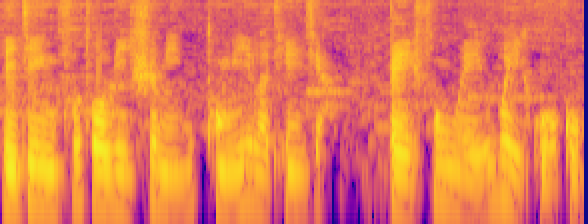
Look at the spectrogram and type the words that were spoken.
李靖辅佐李世民统一了天下，被封为魏国公。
